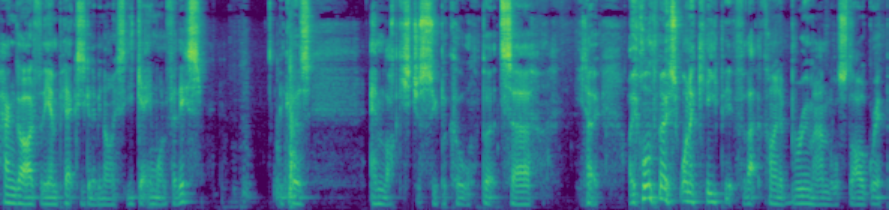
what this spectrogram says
handguard for the MPX is going to be nice is getting one for this. Because M-LOK is just super cool. But uh, you know I almost want to keep it for that kind of broom handle style grip.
